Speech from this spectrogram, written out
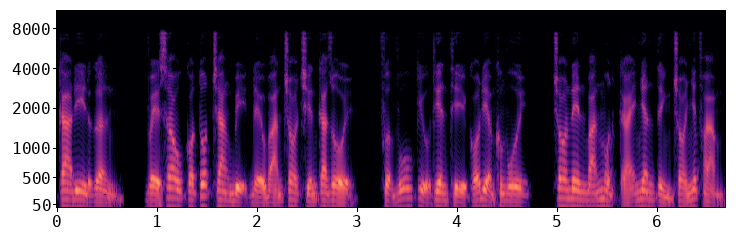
ca đi được gần, về sau có tốt trang bị đều bán cho chiến ca rồi, phượng vũ cựu thiên thì có điểm không vui, cho nên bán một cái nhân tình cho nhiếp phàm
